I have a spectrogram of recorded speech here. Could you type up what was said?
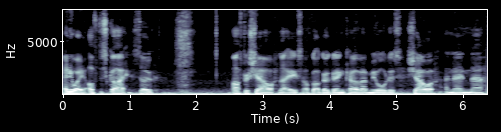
Anyway off to Skye. So after a shower that is. I've got to go glencoe i've had my orders. Shower and then uh,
